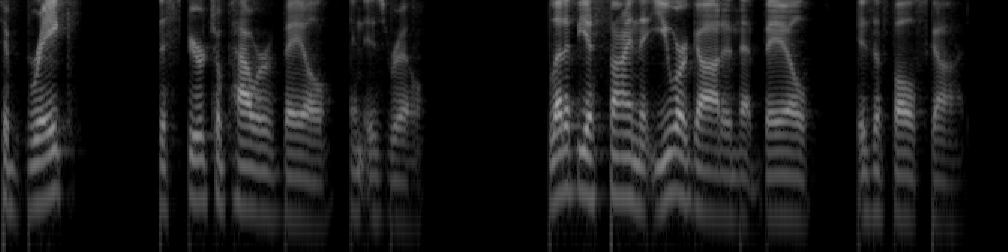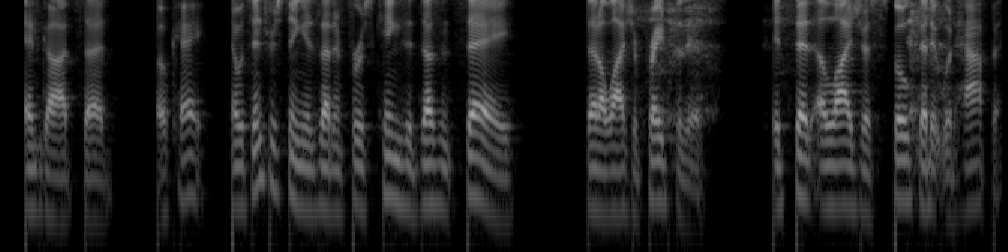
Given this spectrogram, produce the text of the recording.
to break the spiritual power of Baal in Israel. Let it be a sign that you are God and that Baal is a false God. And God said, Okay. Now, what's interesting is that in 1 Kings, it doesn't say that Elijah prayed for this, it said Elijah spoke that it would happen.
